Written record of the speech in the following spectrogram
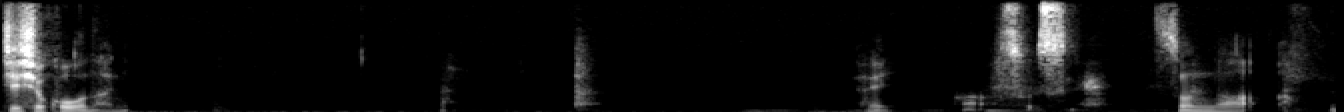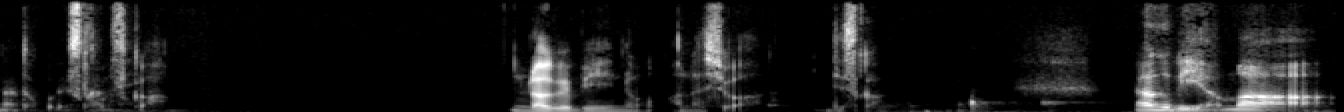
辞書コーナーに。あそうですね。そんな、なとこですかねです。か。ラグビーの話はいいですか？ラグビーはまあ、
